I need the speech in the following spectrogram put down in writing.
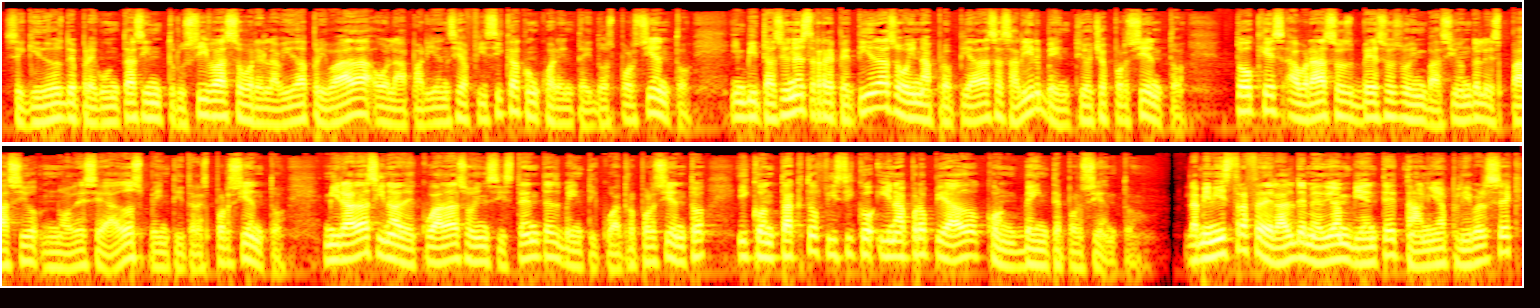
seguidos de preguntas intrusivas sobre la vida privada o la apariencia física con 42%, invitaciones repetidas o inapropiadas a salir 28%, toques, abrazos, besos o invasión del espacio no deseados 23%, miradas inadecuadas o insistentes 24% y contacto físico inapropiado con 20%. La ministra federal de Medio Ambiente, Tania Plibersek,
